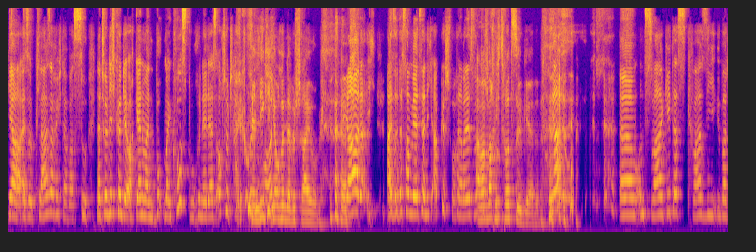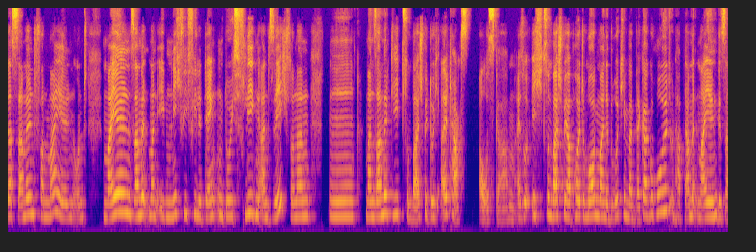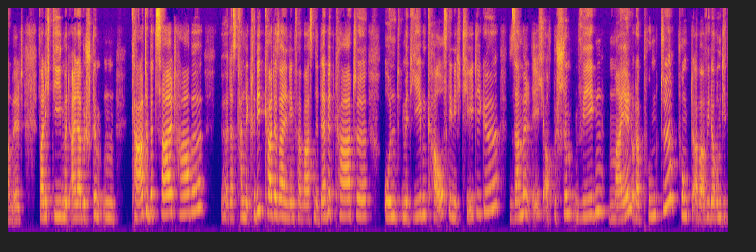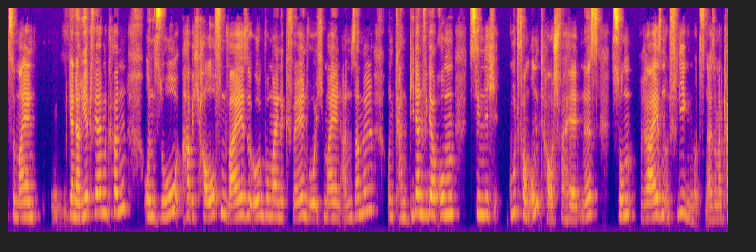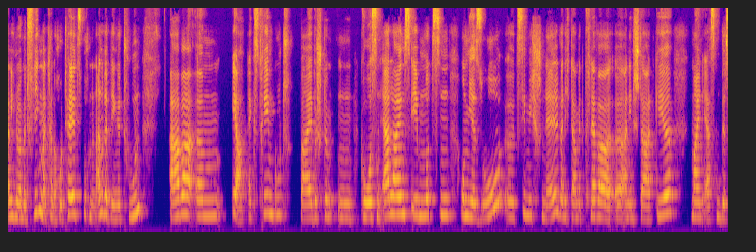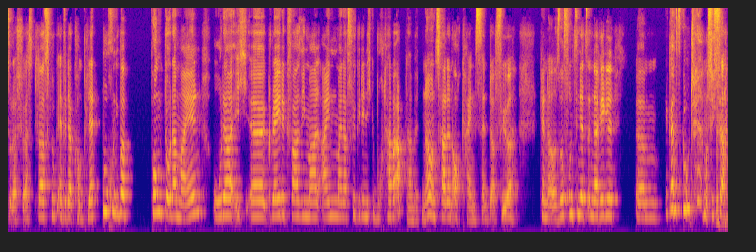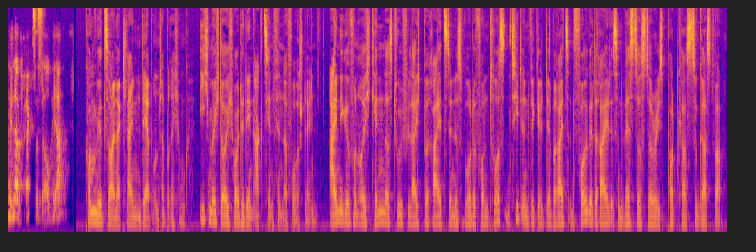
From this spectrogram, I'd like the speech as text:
Ja, also klar sage ich da was zu. Natürlich könnt ihr auch gerne meinen, meinen Kurs buchen, der, der ist auch total cool. Verlinke geworden. ich auch in der Beschreibung. ja, ich, also das haben wir jetzt ja nicht abgesprochen, aber der ist wirklich. Aber mache ich trotzdem gerne. Ja. ähm, und zwar geht das quasi über das Sammeln von Meilen. Und Meilen sammelt man eben nicht, wie viele denken, durchs Fliegen an sich, sondern mh, mm, man sammelt die zum Beispiel durch Alltags Ausgaben. Also ich zum Beispiel habe heute Morgen meine Brötchen beim Bäcker geholt und habe damit Meilen gesammelt, weil ich die mit einer bestimmten Karte bezahlt habe. Äh, das kann eine Kreditkarte sein, in dem Fall war es eine Debitkarte. Und mit jedem Kauf, den ich tätige, sammle ich auf bestimmten Wegen Meilen oder Punkte, Punkte aber wiederum, die zu Meilen generiert werden können. Und so habe ich haufenweise irgendwo meine Quellen, wo ich Meilen ansammle und kann die dann wiederum ziemlich gut vom Umtauschverhältnis zum Reisen und Fliegen nutzen. Also man kann nicht nur damit fliegen, man kann auch Hotels buchen und andere Dinge tun, aber ähm, ja, extrem gut bei bestimmten großen Airlines eben nutzen, um mir so äh, ziemlich schnell, wenn ich damit clever äh, an den Start gehe, meinen ersten Bis- oder First-Class-Flug entweder komplett buchen über Punkte oder Meilen oder ich äh, grade quasi mal einen meiner Flüge, den ich gebucht habe, ab damit ne? und zahle dann auch keinen Cent dafür. Genau, so funktioniert es in der Regel ähm, ganz gut, muss ich sagen, in der Praxis auch, ja. Kommen wir zu einer kleinen Werbeunterbrechung. Ich möchte euch heute den Aktienfinder vorstellen. Einige von euch kennen das Tool vielleicht bereits, denn es wurde von Thorsten Tiet entwickelt, der bereits in Folge 3 des Investor Stories Podcasts zu Gast war.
